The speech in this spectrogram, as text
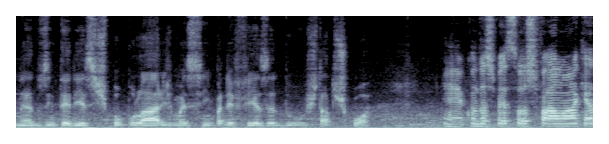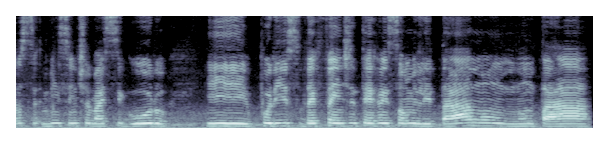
né, dos interesses populares, mas sim para defesa do status quo. É, quando as pessoas falam, ah, quero me sentir mais seguro e por isso defende intervenção militar, não está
